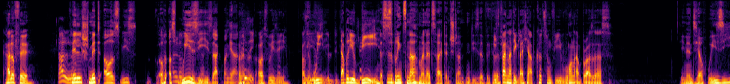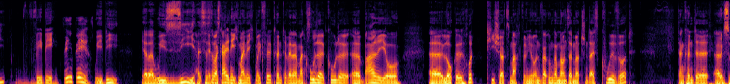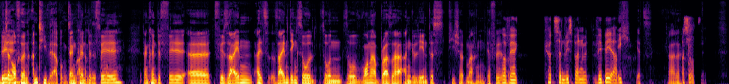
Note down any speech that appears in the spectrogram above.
Hallo Phil. Hallo. Phil Schmidt aus Wies, aus, aus. Wheezy, sagt man ja. Aus, Ne? Wheezy. aus Wheezy. Aus Wheezy. WB. Das ist übrigens nach meiner Zeit entstanden, dieser Begriff. Wiesbaden hat die gleiche Abkürzung wie Warner Brothers. Die nennt sich auch Wheezy, WB. WB. Weeby. Ja, aber Wheezy heißt Das ist ja aber geil. Nee, ich meine, ich meine, Phil könnte, wenn er mal Ach so. coole, coole äh, Barrio äh, Local Hood T-Shirts macht, wenn wir irgendwann, irgendwann mal unser Merchandise cool wird, dann könnte äh, Könntest du Phil, bitte aufhören, Anti-Werbung zu dann machen? könnte Das- Phil, dann könnte Phil äh, für sein als sein Ding so so ein so Warner Brother angelehntes T-Shirt machen. Der Phil, Aber wer kürzt denn Wiesbaden mit WB ab? ich jetzt gerade. Achso, okay.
